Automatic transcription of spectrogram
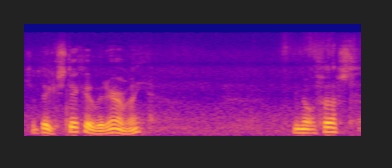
It's a big stick over there, mate. You're not fussed.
